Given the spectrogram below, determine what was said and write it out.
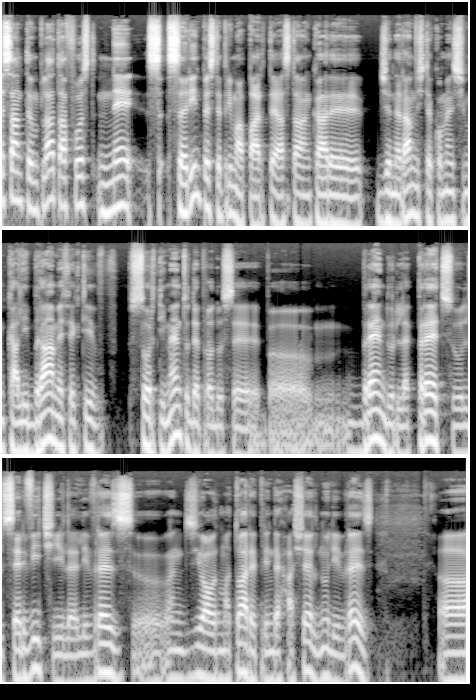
s-a întâmplat a fost, ne, sărind peste prima parte, asta în care generam niște comenzi și îmi calibram efectiv sortimentul de produse, brandurile, prețul, serviciile, livrez uh, în ziua următoare prin DHL, nu livrez. Uh,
